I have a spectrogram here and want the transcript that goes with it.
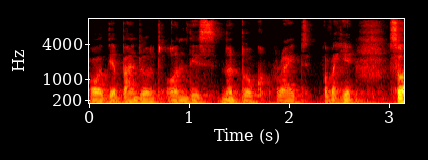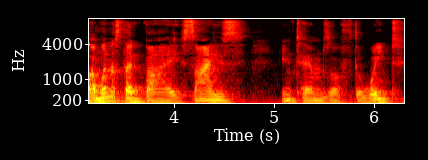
or they're bundled on this notebook right over here. So I'm going to start by size in terms of the weight.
